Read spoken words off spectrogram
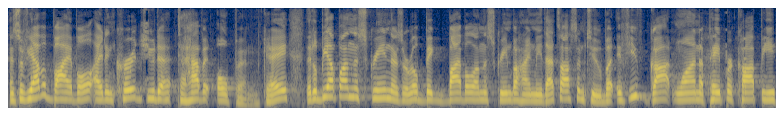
And so if you have a Bible, I'd encourage you to, to have it open, okay? It'll be up on the screen. There's a real big Bible on the screen behind me. That's awesome too. But if you've got one, a paper copy,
